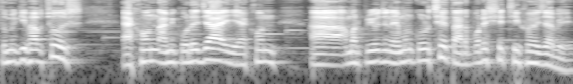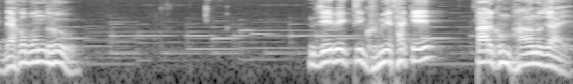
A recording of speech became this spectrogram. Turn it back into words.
তুমি কি ভাবছোস? এখন আমি করে যাই, এখন আমার প্রিয়জন এমন করছে, তারপরে সে ঠিক হয়ে যাবে। দেখো বন্ধু। যে ব্যক্তি ঘুমিয়ে থাকে, তার ঘুম ভাঙানো যায়।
